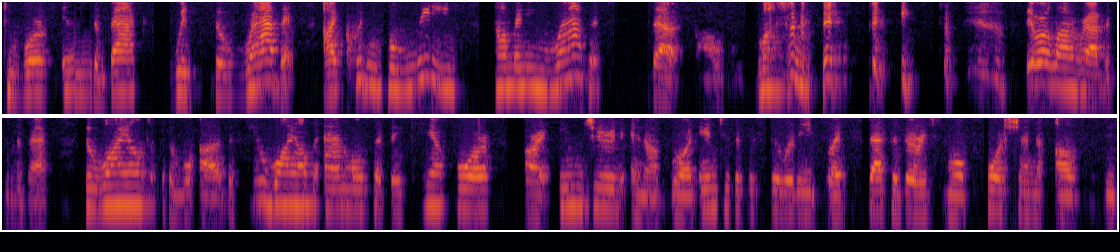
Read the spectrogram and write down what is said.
to work in the back with the rabbits. I couldn't believe how many rabbits that uh, must have been. there were a lot of rabbits in the back. The wild, the, uh, the few wild animals that they care for are injured and are brought into the facility, but that's a very small portion of the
